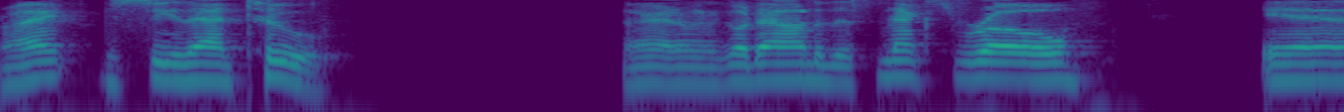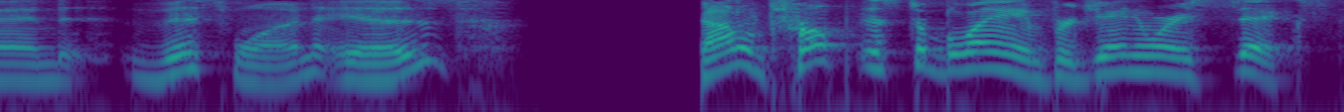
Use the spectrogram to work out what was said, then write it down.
Right? You see that too. All right, I'm going to go down to this next row. And this one is Donald Trump is to blame for January 6th.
